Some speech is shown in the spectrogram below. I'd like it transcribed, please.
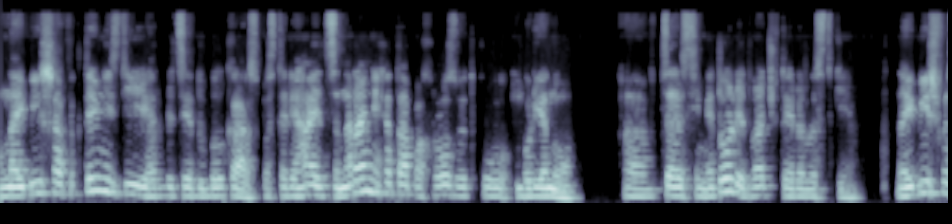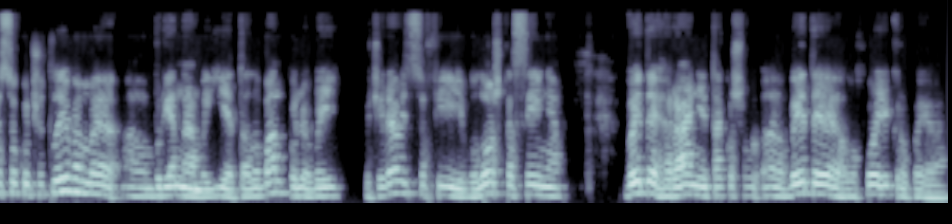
Найбільша ефективність дії гербіциду Белкар спостерігається на ранніх етапах розвитку бур'яну. е, це сім'єдолі 2-4 листки. Найбільш високочутливими е, бур'янами є талабан польовий, кучерявець Софії, волошка синя, види грані, також е, види глухої кропиви.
